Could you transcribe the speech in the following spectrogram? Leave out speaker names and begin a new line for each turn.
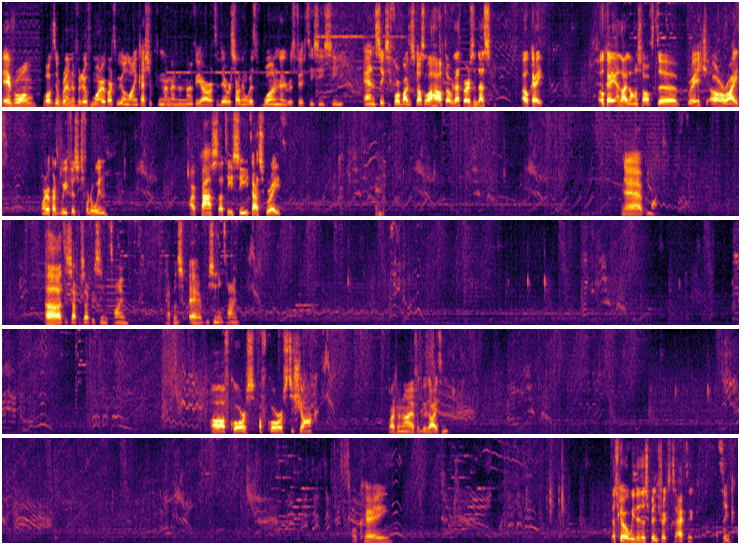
Hey everyone, welcome to a brand new video of Mario Kart Wii Online Catch Up VR. Today we're starting with 150cc and 64 Bowser's Castle. I hopped over that person, that's... Okay. Okay, and I launched off the bridge, alright. Mario Kart Wii physics for the win. I passed that TC, that's great. Never mind. Ah, uh, this happens every single time. It happens every single time. Oh, of course, of course, the shock. Right when I have a good item. Okay. Let's go. We did a spin trick tactic, I think.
